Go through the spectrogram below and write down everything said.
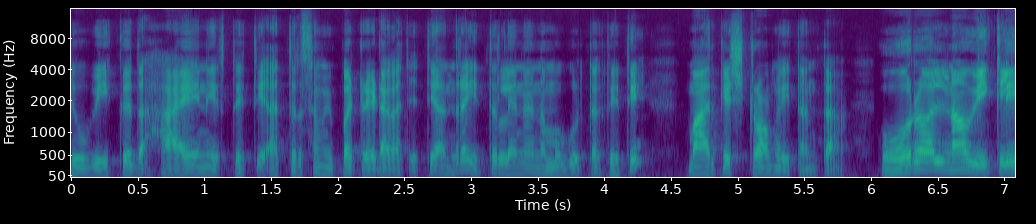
ಟು ವೀಕ್ದ ಹೈ ಏನು ಇರ್ತೈತಿ ಹತ್ರ ಸಮೀಪ ಟ್ರೇಡ್ ಆಗತೈತಿ. ಅಂದ್ರೆ ಇದ್ರಲ್ಲೇನ ನಮಗೆ ಗುರ್ತಾಗ್ತೈತಿ ಮಾರ್ಕೆಟ್ ಸ್ಟ್ರಾಂಗ್ ಐತಂತ. ಓವರ್ ಆಲ್ ನಾವು ವೀಕ್ಲಿ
